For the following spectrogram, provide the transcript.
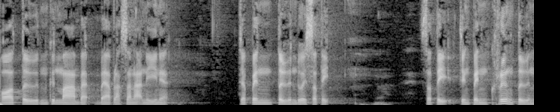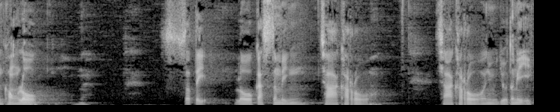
พอตื่นขึ้นมาแบบแบบลักษณะนี้เนี่ย จะเป็นตื่นด้วยสติ สติจึงเป็นเครื่องตื่นของโลก สติโลกัสมิง ชาคาโร ชาคาโรอยู่อยู่ตรงนี้อีก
